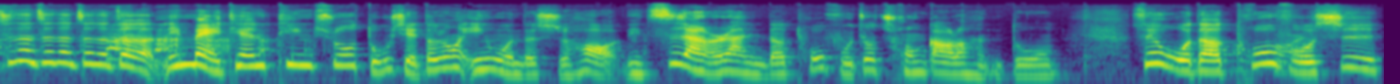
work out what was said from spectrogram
真的真的真的真的，你每天听说读写都用英文的时候，你自然而然你的托福就冲高了很多。所以我的托福是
